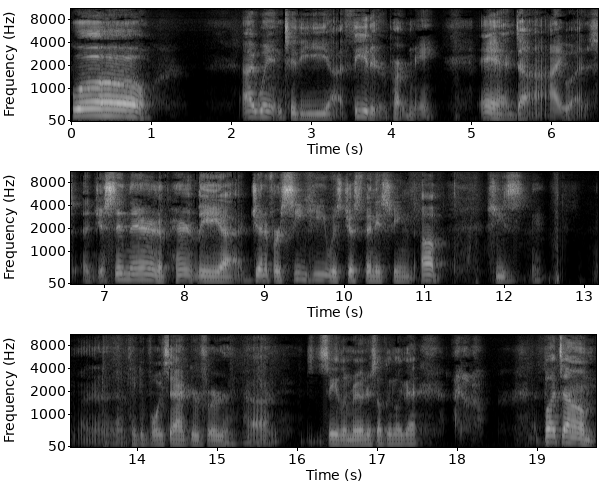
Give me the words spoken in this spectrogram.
Whoa I went into the uh, theater, pardon me, and uh, I was uh, just in there, and apparently uh, Jennifer Cihi was just finishing up. She's, I think, a voice actor for uh, Sailor Moon or something like that. I don't know, but um,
